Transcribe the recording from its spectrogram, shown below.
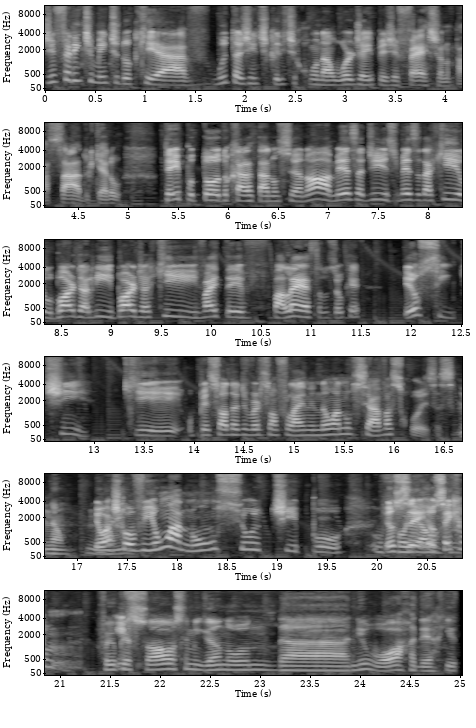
diferentemente do que a muita gente criticou na World RPG Fest ano passado, que era o tempo todo o cara tá anunciando, ó, mesa disso, mesa daquilo, board ali, board aqui, vai ter palestra, não sei o quê. Eu senti que o pessoal da diversão offline não anunciava as coisas. Não. Eu acho que eu ouvi um anúncio, tipo, eu sei, eu sei que Foi o Isso. pessoal, se não me engano, da New Order que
